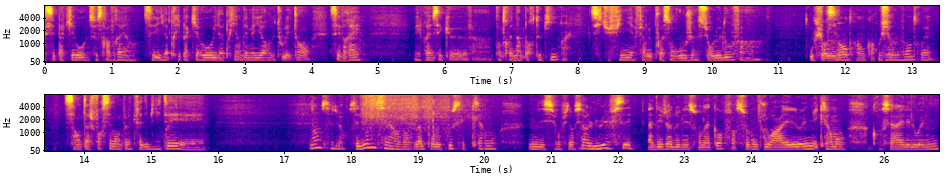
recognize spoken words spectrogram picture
c'est Pacquiao, ce sera vrai. hein. C'est- Il a pris Pacquiao, il a pris un des meilleurs de tous les temps, c'est vrai. Mais le problème c'est que enfin, contre n'importe qui, Ouais. si tu finis à faire le poisson rouge sur le dos, enfin Ou sur le ventre, hein, encore ou pire. sur le ventre, ouais, ça entache forcément un peu la crédibilité. Et Non, c'est dur. C'est dur, mais c'est l'argent. Là, pour le coup, c'est clairement une décision financière. L'UFC a déjà donné son accord, enfin, selon toujours Ariel Eloigny, mais clairement, quand c'est Ariel vous-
